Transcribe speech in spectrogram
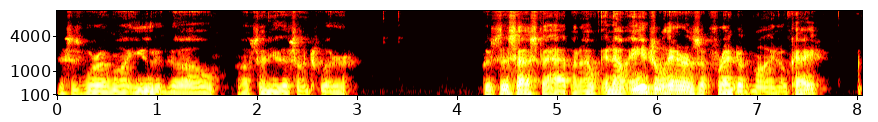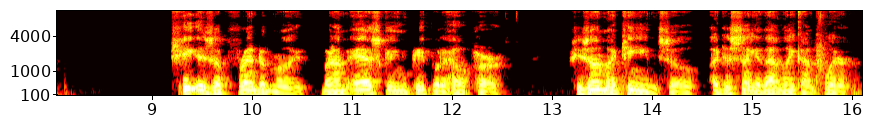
This is where I want you to go. I'll send you this on Twitter because this has to happen. I, and now Angel Hair is a friend of mine, okay? She is a friend of mine, but I'm asking people to help her. She's on my team, so I just sent you that link on Twitter.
